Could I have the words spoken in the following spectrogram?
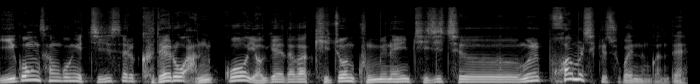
2030의 지지세를 그대로 안고 여기에다가 기존 국민의힘 지지층을 포함을 시킬 수가 있는 건데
